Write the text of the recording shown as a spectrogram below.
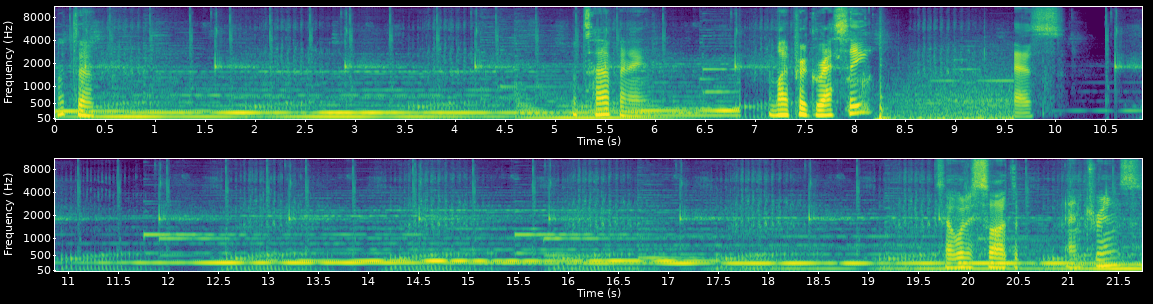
What the? What's happening? Am I progressing? Yes. Is that what I saw at the entrance?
